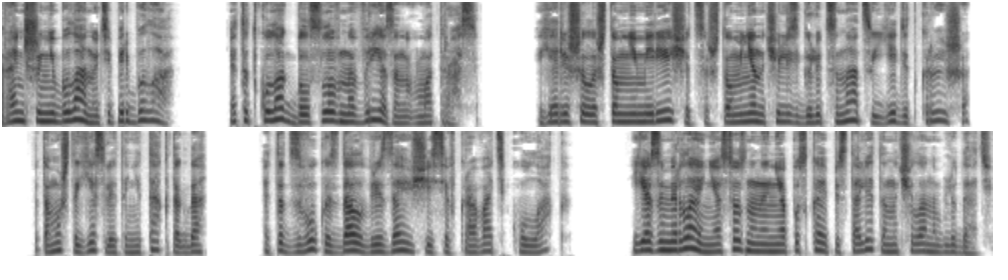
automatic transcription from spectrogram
Раньше не была, но теперь была. Этот кулак был словно врезан в матрас. Я решила, что мне мерещится, что у меня начались галлюцинации, едет крыша, потому что если это не так, тогда этот звук издал врезающийся в кровать кулак. Я замерла и, неосознанно не опуская пистолета, начала наблюдать.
